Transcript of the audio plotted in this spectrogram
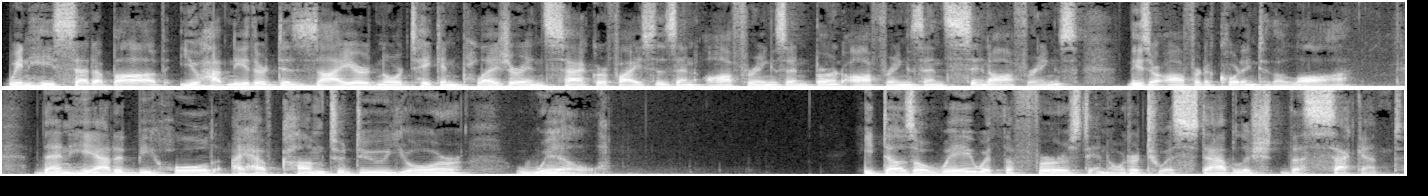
When he said above, You have neither desired nor taken pleasure in sacrifices and offerings and burnt offerings and sin offerings, these are offered according to the law. Then he added, Behold, I have come to do your will. He does away with the first in order to establish the second.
